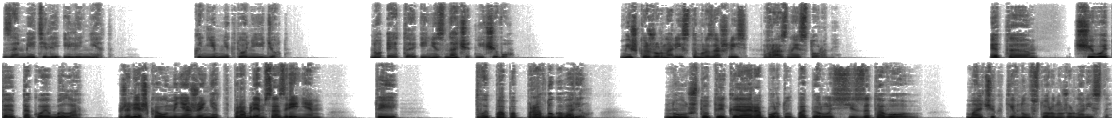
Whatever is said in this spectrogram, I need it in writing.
заметили или нет, к ним никто не идет. Но это и не значит ничего. Мишка с журналистом разошлись в разные стороны. «Это... чего это такое было? Желешка, у меня же нет проблем со зрением. Ты... твой папа правду говорил?» «Ну, что ты к аэропорту поперлась из-за того...» Мальчик кивнул в сторону журналиста.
